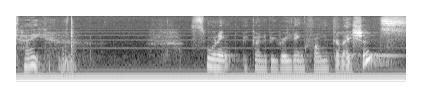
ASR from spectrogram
Okay. This morning we're going to be reading from Galatians,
